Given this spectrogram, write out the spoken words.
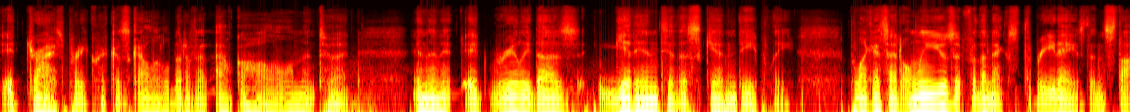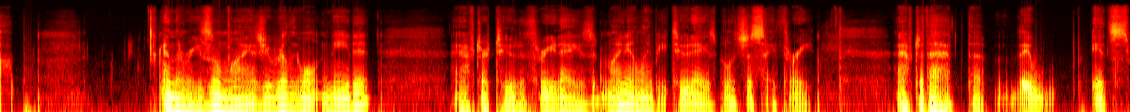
it dries pretty quick it's got a little bit of an alcohol element to it and then it, it really does get into the skin deeply. But like I said, only use it for the next three days, then stop. And the reason why is you really won't need it after two to three days. It might only be two days, but let's just say three. After that, the, the it's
